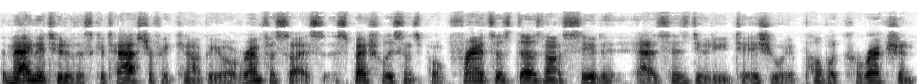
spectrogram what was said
The magnitude of this catastrophe cannot be overemphasized, especially since Pope Francis does not see it as his duty to issue a public correction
